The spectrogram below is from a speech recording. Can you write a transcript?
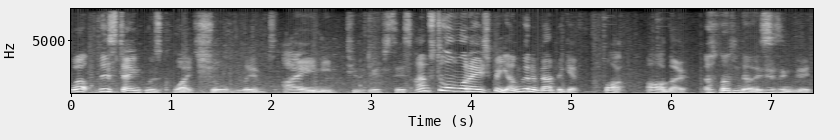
Well, this tank was quite short-lived. I need to ditch this. I'm still on 1 HP. I'm gonna about to get fucked. Oh no. Oh no, this isn't good.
